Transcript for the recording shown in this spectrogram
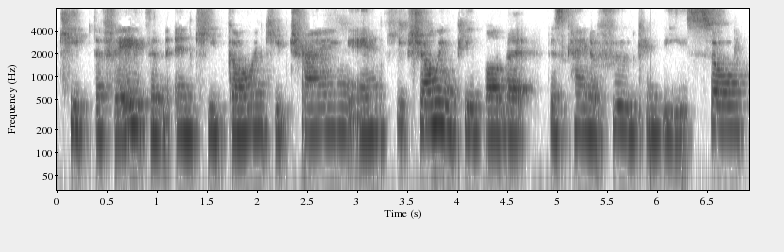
keep the faith and, and keep going, keep trying, and keep showing people that this kind of food can be so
